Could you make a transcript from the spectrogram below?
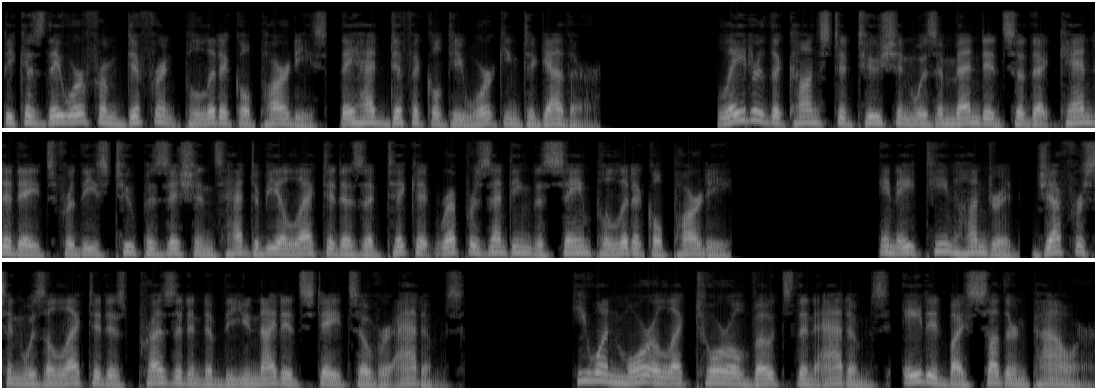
Because they were from different political parties, they had difficulty working together. Later the constitution was amended so that candidates for these two positions had to be elected as a ticket representing the same political party. In 1800, Jefferson was elected as President of the United States over Adams. He won more electoral votes than Adams, aided by Southern power.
